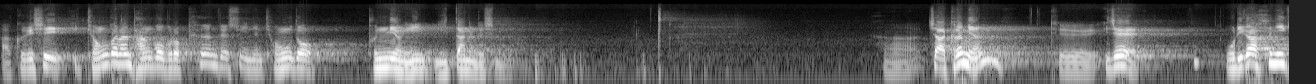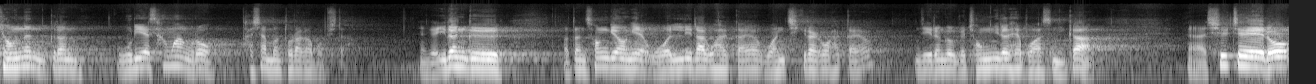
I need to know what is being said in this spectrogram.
아, 그것이 경건한 방법으로 표현될 수 있는 경우도 분명히 있다는 것입니다. 아, 자 그러면 그 이제 우리가 흔히 겪는 그런 우리의 상황으로 다시 한번 돌아가 봅시다. 그러니까 이런 그 어떤 성경의 원리라고 할까요? 원칙이라고 할까요? 이제 이런 걸 정리를 해 보았으니까 아, 실제로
